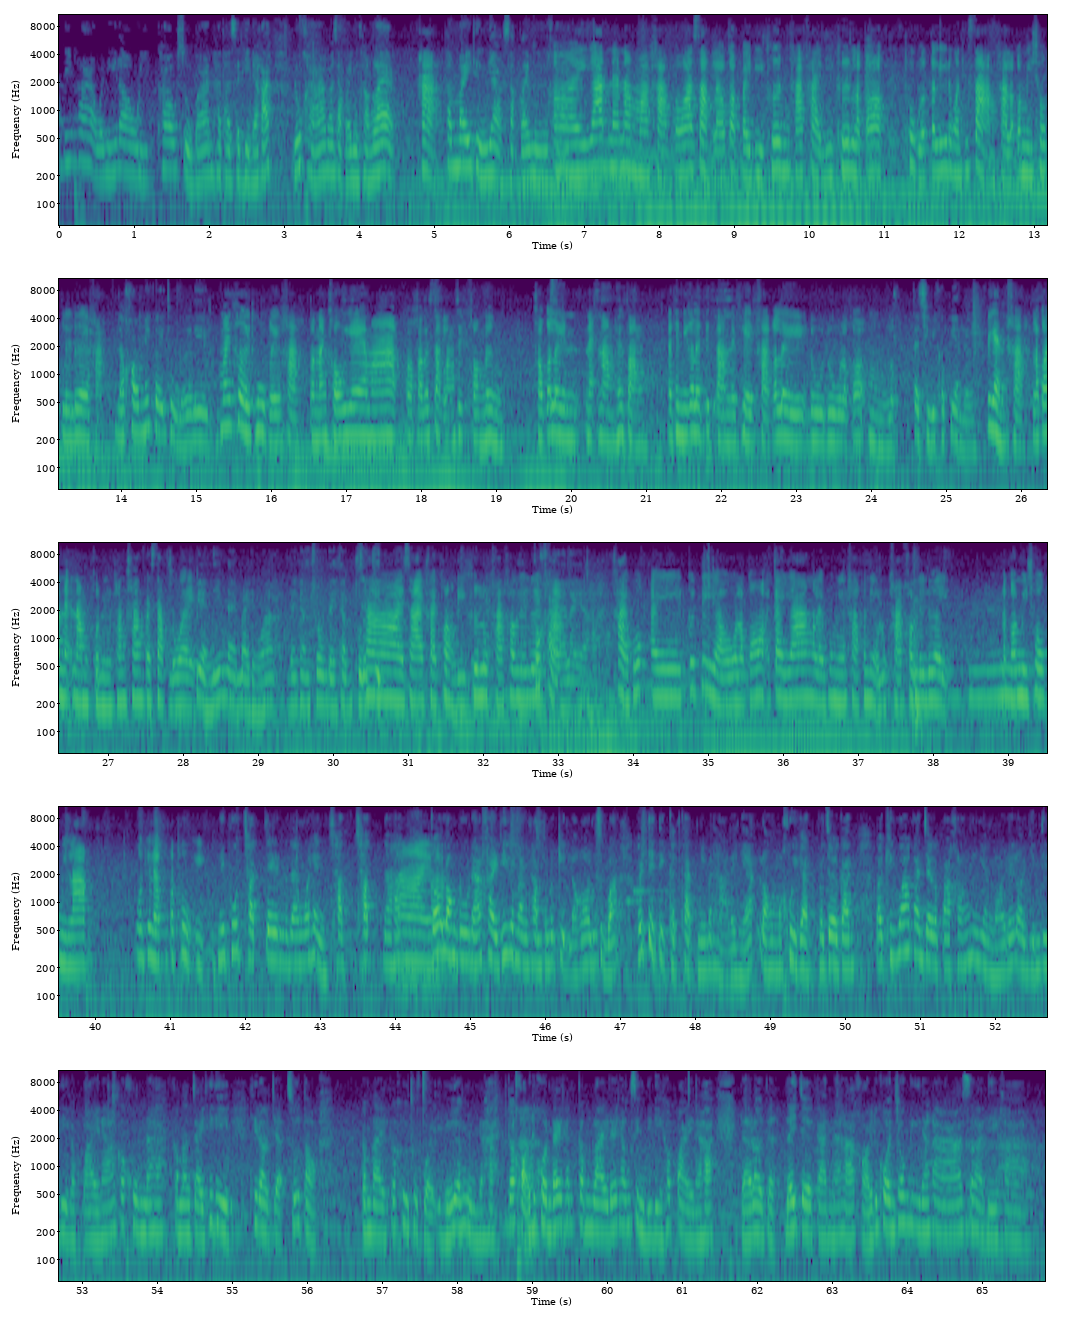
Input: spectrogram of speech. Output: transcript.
วัสดีค่ะ วันนี้เราเข้าสู่บ้านฮัททันสถีนะคะ ลูกค้ามาสักลายมือครั้งแรกค่ะทำไมถึงอยากสักลายมือเอ่คะอญาติแนะนำมาค่ะ เพราะว่าสักแล้วกลับไปดีขึ้นค้าขายดีขึ้น แล้วก็ถูกลอตเตอรี่รางวัลที่ 3 ค่ะ แล้วก็มีโชคเรื่อยๆค่ะ แล้วเขาไม่เคยถูกลอตเตอรี่ไม่เคยถูกเลยค่ะ ตอนนั้นเขาแย่มาก พอเขาไปสักลังสิตคลองหนึ่งเขาก็เลยแนะนำให้ฟัง แล้วทีนี้ก็เลยติดตามในเพจค่ะ ก็เลยดูดูแล้วก็อืมแต่ชีวิตเขาเปลี่ยนเลย เปลี่ยนค่ะ แล้วก็แนะนำคนข้างๆไปสักด้วยเปลี่ยนนี่หมายถึงว่าได้ทั้งโชคได้ทั้งธุรใช่กิจใช่ขายของดีขึ้นลูกค้าเข้าเรื่ก็อยๆขาค่ะ ยอะไรอะคะขายพวกไอ้ก๋วยเตี๋ยว แล้วก็ไก่ย่างอะไรพวกนี้ค่ะข้าวเหนียวลูกค้าเข้าเรื่อยๆอืมแล้วก็มีโชคมีลาบ งวดที่แล้วก็ถูกอีก นี่พูดชัดเจนแสดงว่าเห็นชัดชัดๆนะคะ ใช่ค่ะก็ลองดูนะใครที่กำลังทำธุรกิจแล้วก็รู้สึกว่าเฮ้ยติดติดขัดขัดๆมีปัญหาอะไรเงี้ยลองมาคุยกันมาเจอกันปาคิดว่าการเจอกับปาครั้งหนึ่งอย่างน้อยได้รอยยิ้มดีๆกลับไปนะ ก็คุ้มนะคะกำลังใจที่ดีที่เราจะสู้ต่อกำไรก็คือถูกหวยอีกเรื่องหนึ่งนะคะ ก็ขอให้ทุกคนได้ทั้งกำไรได้ทั้งสิ่งดีๆเข้าไปนะคะ แล้วเราจะได้เจอกันนะคะ ขอให้ทุกคนโชคดีนะคะ สวัสดีค่ะ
